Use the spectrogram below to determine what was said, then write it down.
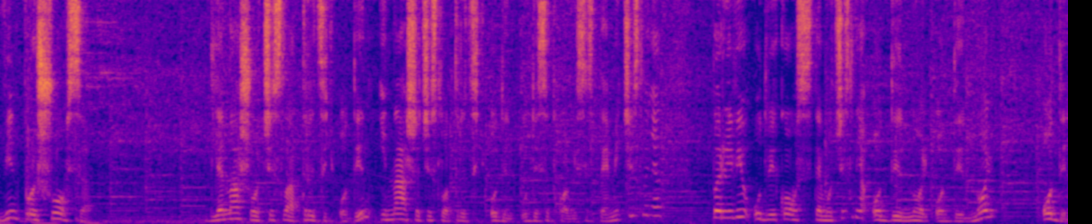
він пройшовся для нашого числа 31, і наше число 31 у десятковій системі числення перевів у двійкову систему числення 1, 0, 1, 0, 1.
